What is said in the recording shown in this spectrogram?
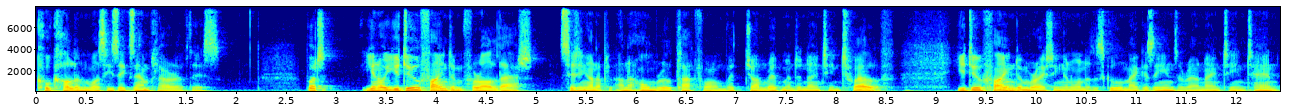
Cuchulainn was his exemplar of this. But, you know, you do find him for all that sitting on a, on a home rule platform with John Redmond in 1912. You do find him writing in one of the school magazines around 1910,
